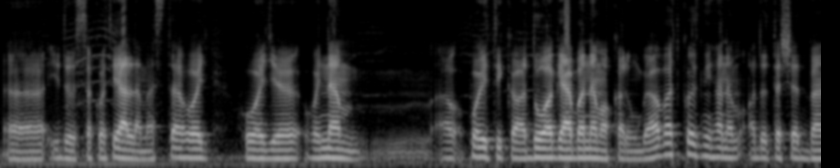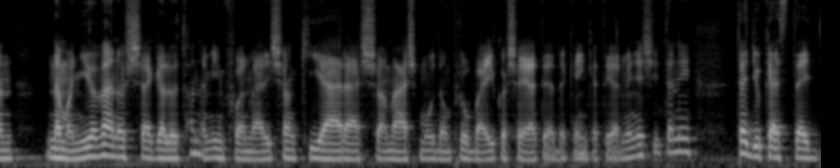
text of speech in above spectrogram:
ö, időszakot jellemezte, hogy hogy, hogy nem a politika dolgában nem akarunk beavatkozni, hanem adott esetben nem a nyilvánosság előtt, hanem informálisan, kiárással, más módon próbáljuk a saját érdekeinket érvényesíteni. Tegyük ezt egy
